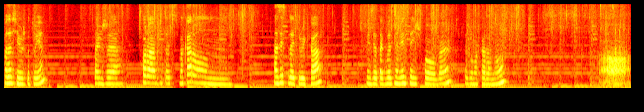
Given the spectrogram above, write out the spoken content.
Woda się już gotuje. Także pora wrzucać makaron. Nas jest tutaj trójka, więc ja tak wezmę więcej niż połowę tego makaronu. O.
